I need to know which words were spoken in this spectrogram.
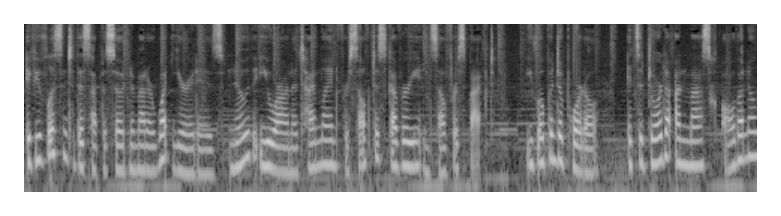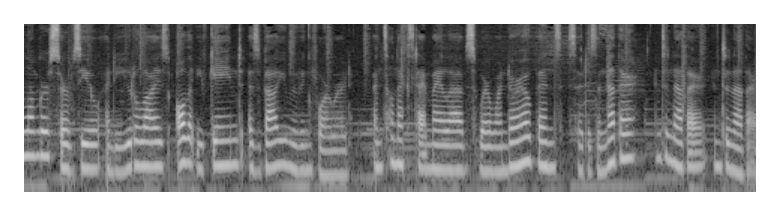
If you've listened to this episode, no matter what year it is, know that you are on a timeline for self discovery and self respect. You've opened a portal. It's a door to unmask all that no longer serves you and to utilize all that you've gained as value moving forward. Until next time, my loves, where one door opens, so does another, and another, and another.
